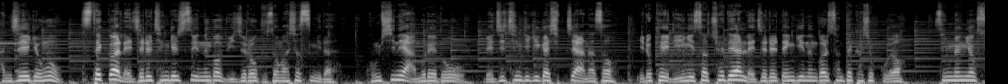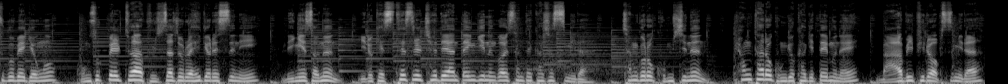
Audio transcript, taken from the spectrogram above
반지의 경우 스택과 레지를 챙길 수 있는 것 위주로 구성하셨습니다. 곰신이 아무래도 레지 챙기기가 쉽지 않아서 이렇게 링에서 최대한 레지를 땡기는 걸 선택하셨고요. 생명력 수급의 경우 공속 벨트와 불사조로 해결했으니 링에서는 이렇게 스탯을 최대한 땡기는 걸 선택하셨습니다. 참고로 곰신은 평타로 공격하기 때문에 마압이 필요 없습니다.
